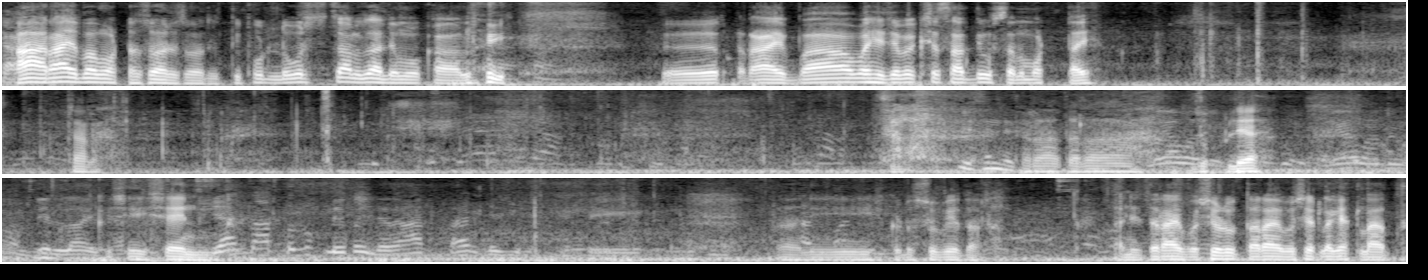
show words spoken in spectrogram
हा रायबा मोठा. सॉरी सॉरी ती पुढलं वर्ष चालू झाले मग काल नाही. तर रायबा ह्याच्यापेक्षा सात दिवसानं मोठा आहे. चला. तर आता झुपल्या. कशी शायनिंग? आणि इकडं सुभेदार. आणि तर रायबा शेड होता रायबा शेडला घेतला आत.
